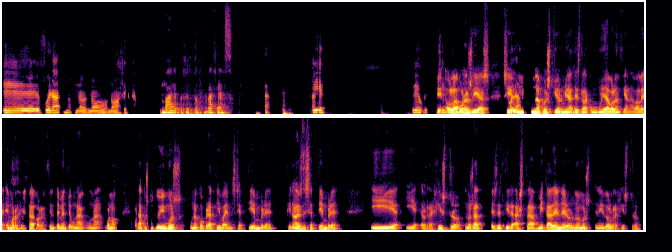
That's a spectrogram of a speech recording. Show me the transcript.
eh, fuera no, no, no, no afecta. Vale, perfecto. Gracias. Javier. Creo que, Sí. Hola, buenos días. Sí, un- una cuestión. Mira, desde la Comunidad Valenciana, ¿vale? Hemos registrado recientemente una, una, bueno, la constituimos una cooperativa en septiembre, finales de septiembre, y, y el registro nos ha, es decir, hasta mitad de enero no hemos tenido el registro.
